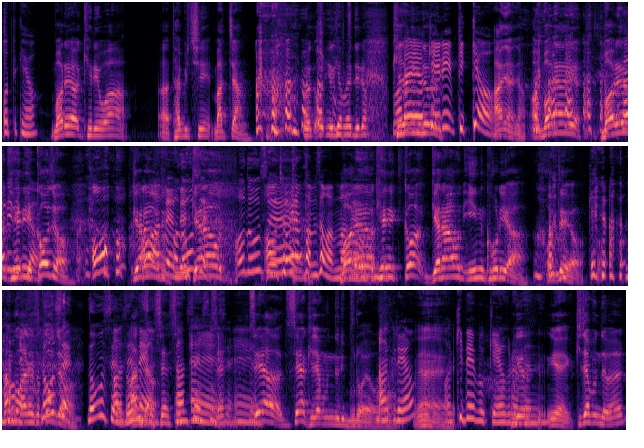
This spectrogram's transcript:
어떻게요? 머라이어 캐리와 아, 다비치 맞짱. 어, 어, 이렇게 한번 해드려. 머라이어 기자님들은- 캐리 비켜. 아니 아니야. 어, 머라이어 저리 캐리 비켜. 꺼져. 어, Get 어, out. 안 돼, 안 돼. Get out. 어 너무 세. 어, 저희랑 감성 안 맞아요. 머레아 캐리 꺼. Get out in Korea. 어때요? 한국 안에서 너무 꺼져. 세. 너무 세. 어, 너무 세네요. 세, 세, 안 세, 네, 세, 네. 세. 세야 세야 기자분들이 물어요. 아 그래요? 예. 어, 기대해 볼게요. 우리가, 그러면. 예 기자분들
